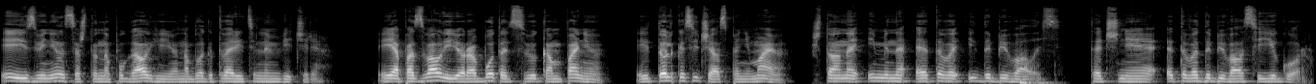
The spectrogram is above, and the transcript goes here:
и извинился, что напугал ее на благотворительном вечере. Я позвал ее работать в свою компанию, и только сейчас понимаю, что она именно этого и добивалась. Точнее, этого добивался Егор.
